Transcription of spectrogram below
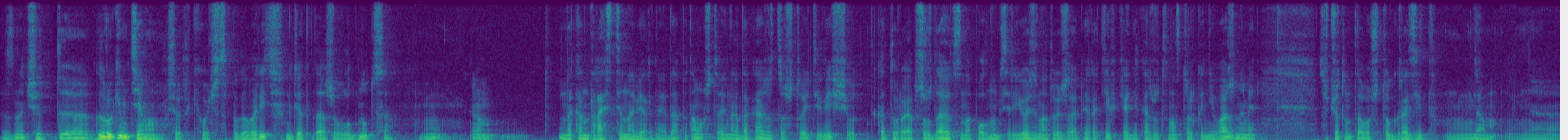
Значит, к другим темам все-таки хочется поговорить, где-то даже улыбнуться. На контрасте, наверное, да, потому что иногда кажется, что эти вещи, вот, которые обсуждаются на полном серьезе, на той же оперативке, они кажутся настолько неважными, с учетом того, что грозит нам э,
